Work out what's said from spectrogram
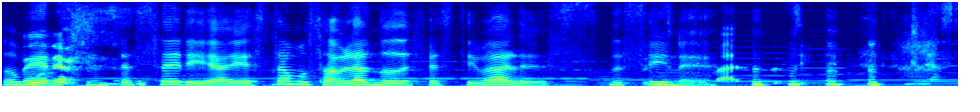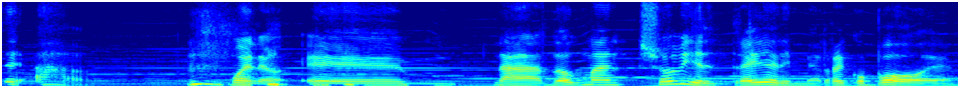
Somos Pero- gente seria y estamos hablando de festivales de cine. Clase A. Bueno, eh, nada, Dogman, yo vi el tráiler y me recopó, ¿eh?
